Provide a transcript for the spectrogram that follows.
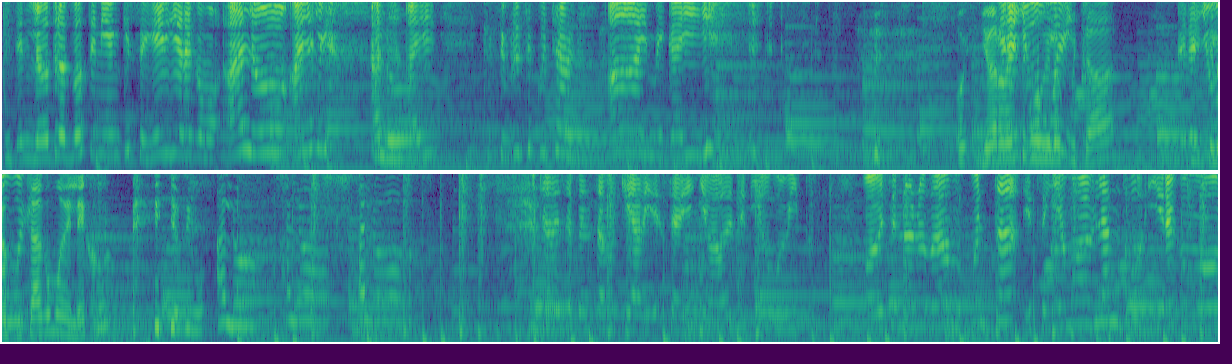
Y ten- los otros dos tenían que seguir y era como, aló, hay alguien. Aló. Ahí siempre se escuchaba, ay, me caí. Yo de repente como que lo escuchaba. Sí, que lo escuchaba como de lejos. Y yo así como, aló, aló, aló. Muchas veces pensamos que se habían llevado detenido huevito. O a veces no nos dábamos cuenta, eh, seguíamos hablando y era como,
